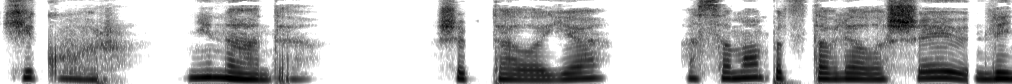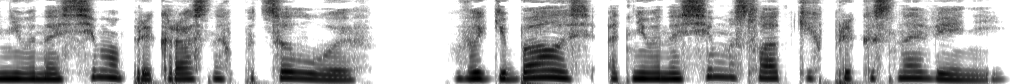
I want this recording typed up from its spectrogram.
«Егор, не надо», — шептала я, а сама подставляла шею для невыносимо прекрасных поцелуев, выгибалась от невыносимо сладких прикосновений,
